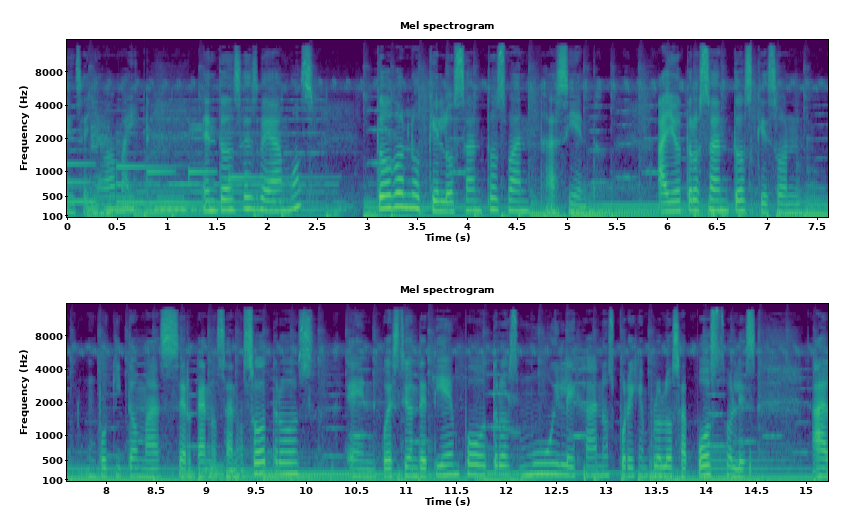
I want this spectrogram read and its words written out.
enseñaba Maín. Entonces veamos todo lo que los santos van haciendo. Hay otros santos que son un poquito más cercanos a nosotros en cuestión de tiempo, otros muy lejanos, por ejemplo los apóstoles, a,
